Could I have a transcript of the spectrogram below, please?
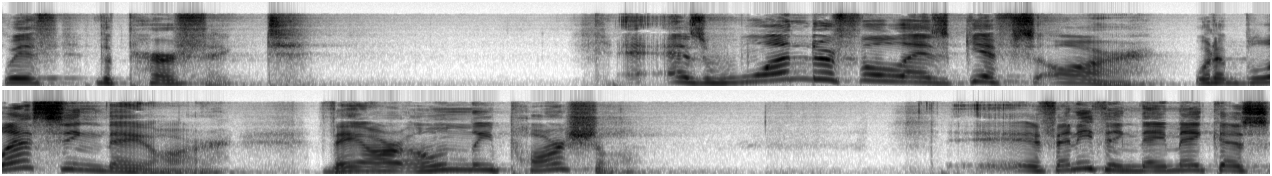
with the perfect. As wonderful as gifts are, what a blessing they are, they are only partial. If anything, they make us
